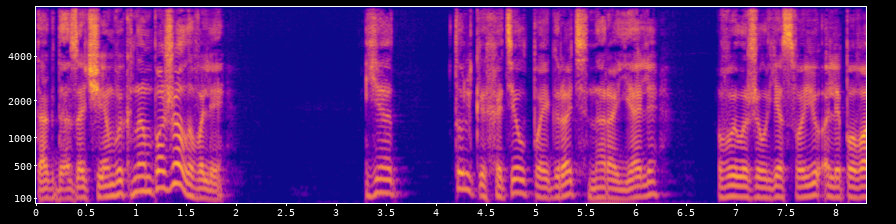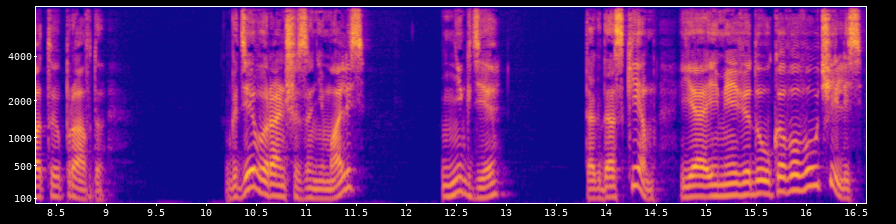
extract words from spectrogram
«Тогда зачем вы к нам пожаловали?» «Я только хотел поиграть на рояле», — выложил я свою олеповатую правду. «Где вы раньше занимались?» «Нигде», «Тогда с кем? Я имею в виду, у кого вы учились?»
